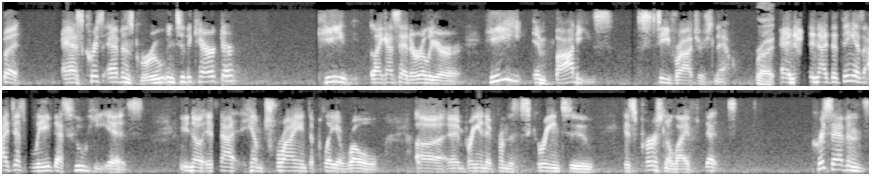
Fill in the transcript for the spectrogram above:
but as Chris Evans grew into the character, he, like I said earlier, he embodies Steve Rogers now. Right. And and I, the thing is, I just believe that's who he is. You know, it's not him trying to play a role uh, and bringing it from the screen to his personal life. That Chris Evans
